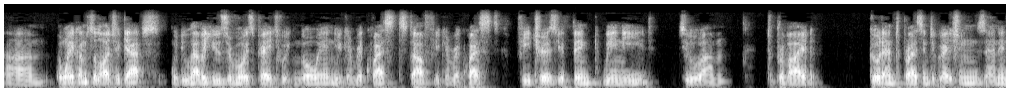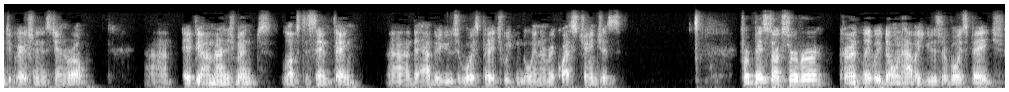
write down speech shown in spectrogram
Um, but when it comes to Logic Apps, we do have a user voice page. We can go in, you can request stuff, you can request features you think we need to um, to provide good enterprise integrations and integration in general. Uh, API management loves the same thing. Uh, they have their user voice page. We can go in and request changes. For BizTalk server, currently we don't have a user voice page.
